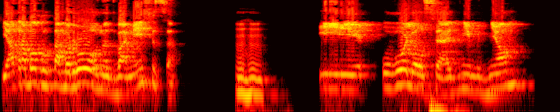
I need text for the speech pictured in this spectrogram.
Я отработал там ровно два месяца. Угу. И уволился одним днем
